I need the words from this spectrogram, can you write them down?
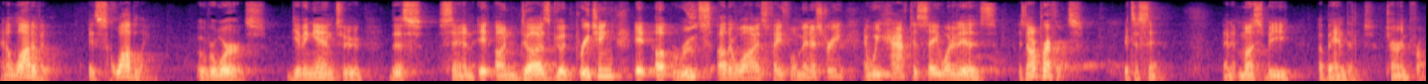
And a lot of it is squabbling over words, giving in to this sin. It undoes good preaching, it uproots otherwise faithful ministry, and we have to say what it is. It's not a preference, it's a sin. And it must be abandoned, turned from.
